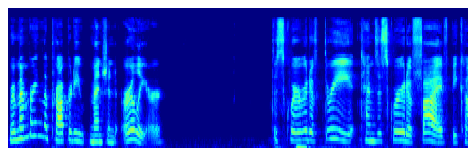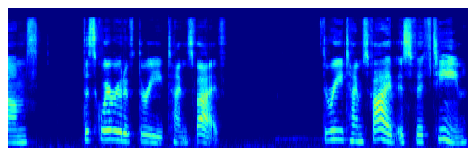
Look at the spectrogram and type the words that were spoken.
Remembering the property mentioned earlier, the square root of 3 times the square root of 5 becomes the square root of 3 times 5. 3 times 5 is 15,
